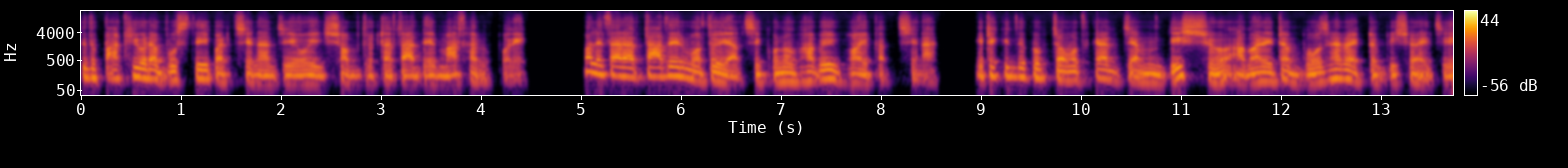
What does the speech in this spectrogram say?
কিন্তু পাখি ওরা বুঝতেই পারছে না যে ওই শব্দটা তাদের মাথার উপরে। ফলে তারা তাদের মতোই আছে। কোনোভাবেই ভয় পাচ্ছে না। এটা কিন্তু খুব চমৎকার যেমন দৃশ্য, আবার এটা বোঝারও একটা বিষয় যে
